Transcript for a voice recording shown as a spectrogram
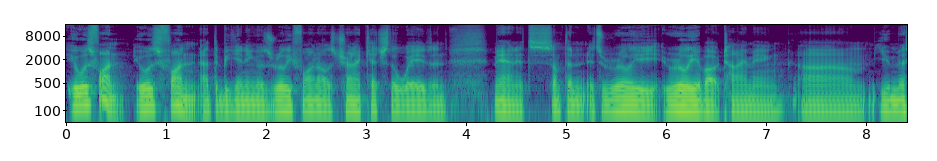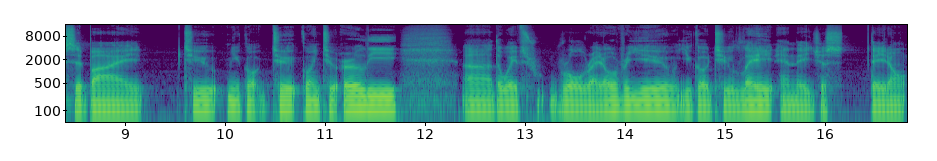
it was fun. It was fun at the beginning. It was really fun. I was trying to catch the waves, and man, it's something. It's really, really about timing. Um, you miss it by too you go too going too early uh, the waves roll right over you you go too late and they just they don't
